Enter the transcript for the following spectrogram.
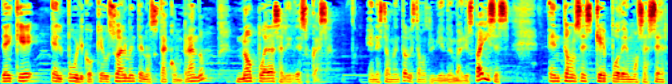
de que el público que usualmente nos está comprando no pueda salir de su casa. En este momento lo estamos viviendo en varios países. Entonces, ¿qué podemos hacer?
